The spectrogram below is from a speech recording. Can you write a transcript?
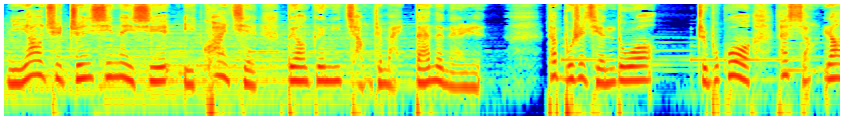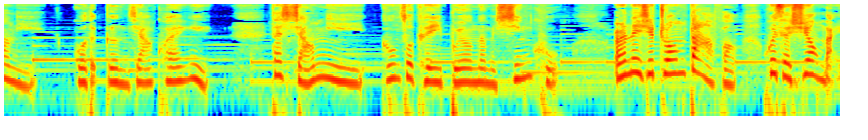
你要去珍惜那些一块钱都要跟你抢着买单的男人，他不是钱多，只不过他想让你过得更加宽裕，他想你工作可以不用那么辛苦，而那些装大方，会在需要买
